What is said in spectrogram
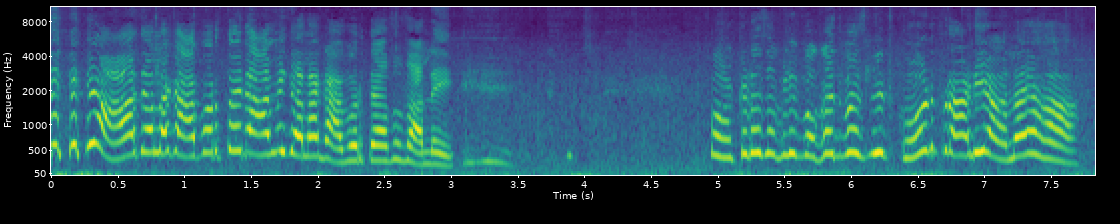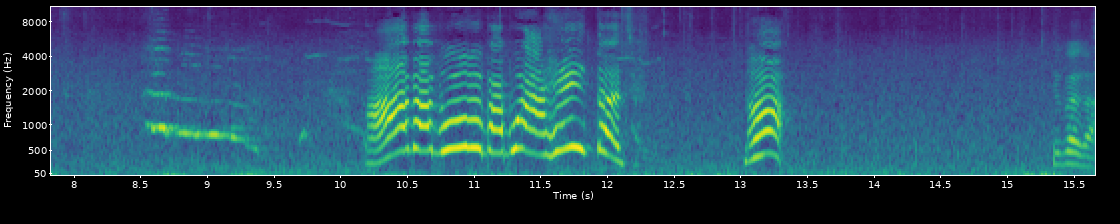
हा त्याला घाबरतोय ना आम्ही त्याला घाबरतोय असं झालंय. माकडं सगळी बघत बसलीत कोण प्राणी आलाय हा? हा बाबू बाबू आहे इथंच. न हे बघा.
